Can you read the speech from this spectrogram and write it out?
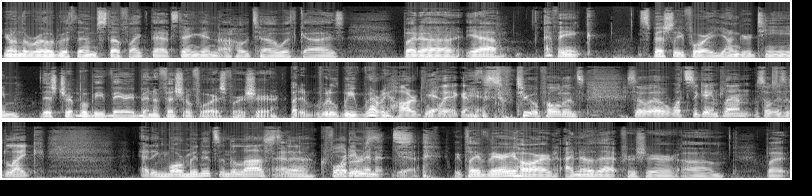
you're on the road with them, stuff like that. Staying in a hotel with guys, but uh, yeah, I think especially for a younger team, this trip will be very beneficial for us for sure. But it will be very hard to Yeah, play against two opponents. So uh, what's the game plan? So is it like adding more minutes in the last uh, Forty quarters? minutes. Yeah. We play very hard. I know that for sure. Um, but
